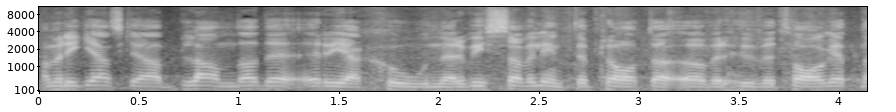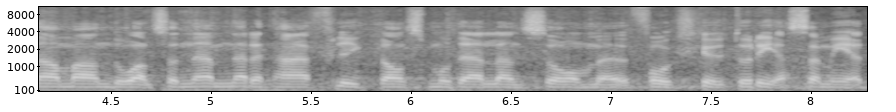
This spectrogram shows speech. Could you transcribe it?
Ja, men det är ganska blandade reaktioner. Vissa vill inte prata överhuvudtaget när man då alltså nämner den här flygplansmodellen som folk ska ut och resa med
